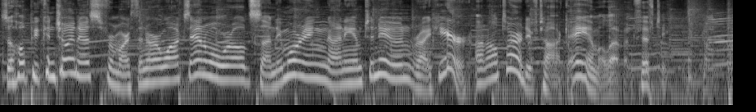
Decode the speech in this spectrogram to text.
So hope you can join us for Martha Norwalk's Animal World Sunday morning, 9 a.m. to noon, right here on Alternative Talk, AM 1150.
